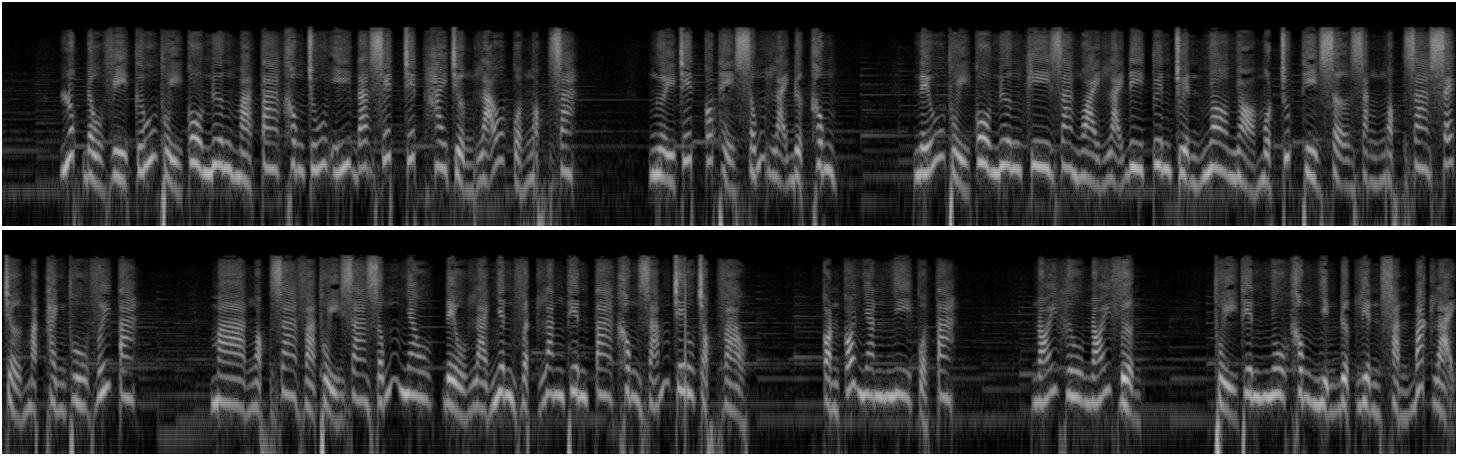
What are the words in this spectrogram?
Lúc đầu vì cứu Thủy cô nương mà ta không chú ý đã giết chết hai trưởng lão của Ngọc Gia. Người chết có thể sống lại được không? Nếu Thủy cô nương khi ra ngoài lại đi tuyên truyền nho nhỏ một chút thì sợ rằng Ngọc Gia sẽ trở mặt thành thù với ta. Mà Ngọc Gia và Thủy Gia giống nhau đều là nhân vật lăng thiên ta không dám trêu chọc vào. Còn có nhan nhi của ta. Nói hưu nói vượng. Thủy Thiên Nhu không nhìn được liền phản bác lại.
